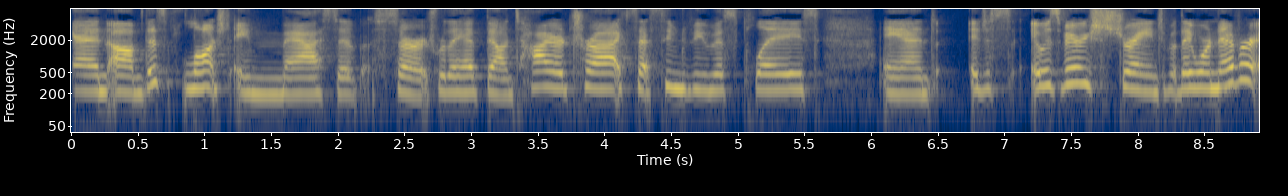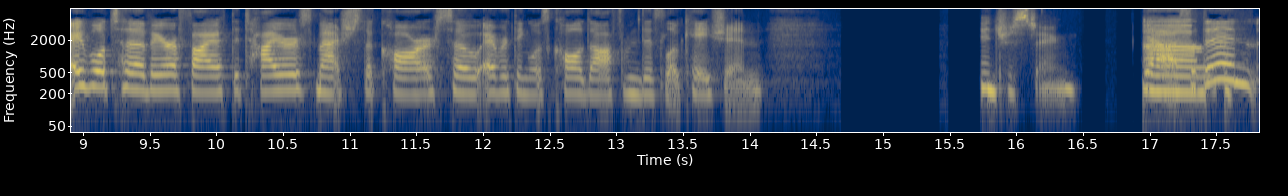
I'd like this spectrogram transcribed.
And um, this launched a massive search where they had found tire tracks that seemed to be misplaced and it just it was very strange but they were never able to verify if the tires matched the car so everything was called off from this location. Interesting. Yeah um, so then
